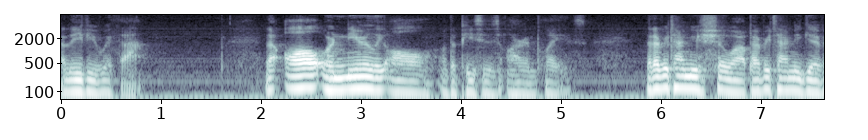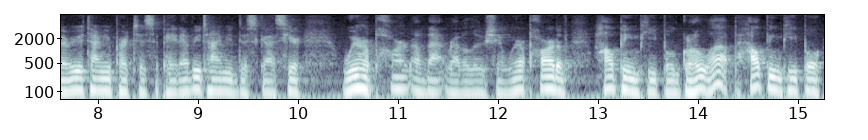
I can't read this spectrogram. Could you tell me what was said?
I leave you with that that all or nearly all of the pieces are in place. That every time you show up, every time you give, every time you participate, every time you discuss here, we're a part of that revolution. We're a part of helping people grow up, helping people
